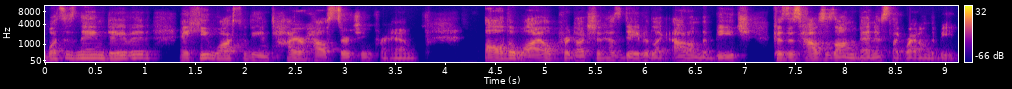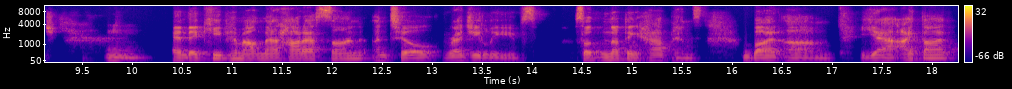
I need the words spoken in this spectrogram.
What's his name? David. And he walks through the entire house searching for him. All the while production has david like out on the beach because this house is on venice like right on the beach. Mhm. and they keep him out in that hot ass sun until reggie leaves. So nothing happens. But um, yeah, I thought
